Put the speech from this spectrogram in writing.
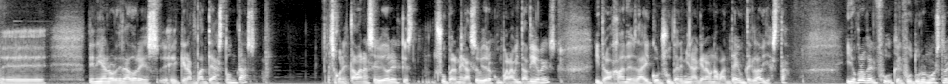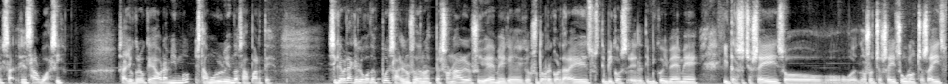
eh, tenían ordenadores eh, que eran pantallas tontas, se conectaban a servidores, que es súper mega servidores ocupan habitaciones, y trabajaban desde ahí con su terminal, que era una pantalla y un teclado y ya está. Yo creo que el, futuro nuestro es, algo así. O sea, yo creo que ahora mismo estamos volviendo a esa parte. Sí que es verdad que luego después salen los ordenadores personales, los IBM, que, vosotros recordaréis, los típicos, el típico IBM i386 o, o 286 o 186,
